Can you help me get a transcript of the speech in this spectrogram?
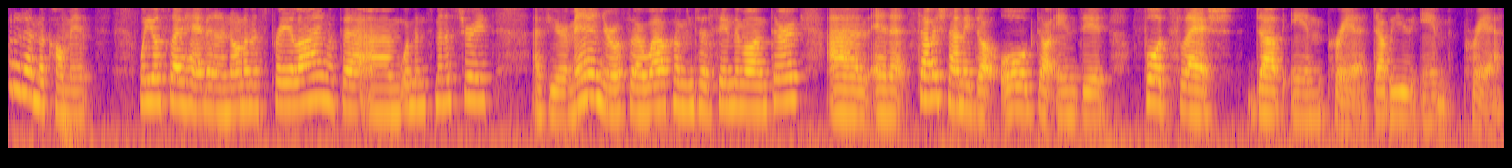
put it in the comments. We also have an anonymous prayer line with the um, women's ministries. If you're a man, you're also welcome to send them on through. Um, and it's salvationarmy.org.nz forward slash WM prayer, WM prayer.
